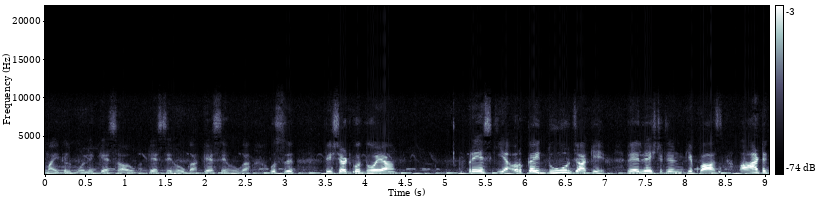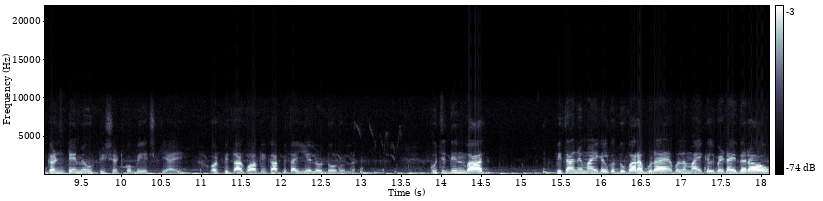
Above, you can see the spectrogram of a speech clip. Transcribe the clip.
माइकल बोले, कैसा होगा कैसे होगा कैसे होगा? उस टी शर्ट को धोया प्रेस किया और कई दूर जाके रेलवे स्टेशन के पास आठ घंटे में उस टी शर्ट को बेच के आए और पिता को आके कहा, पिता, ये लो दो डॉलर कुछ दिन बाद पिता ने माइकल को दोबारा बुलाया, बोले माइकल बेटा, इधर आओ।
